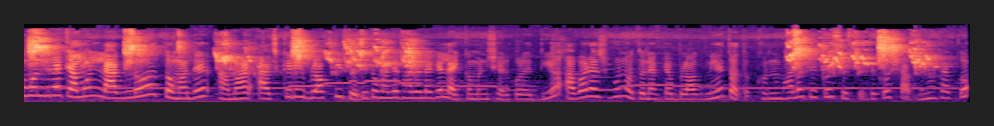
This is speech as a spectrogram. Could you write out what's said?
তো বন্ধুরা, কেমন লাগল তোমাদের আমার আজকের এই ব্লগটি যদি তোমাদের ভালো লাগে লাইক কমেন্ট শেয়ার করে দিও। আবার আসব নতুন একটা ব্লগ নিয়ে। ততক্ষণ ভালো থেকো, সুস্থ থেকো, সাবধানে থাকো।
